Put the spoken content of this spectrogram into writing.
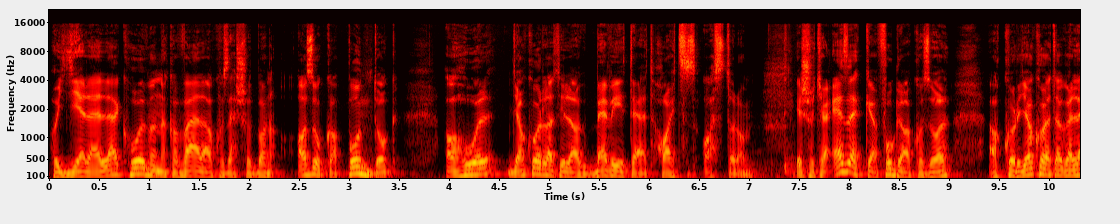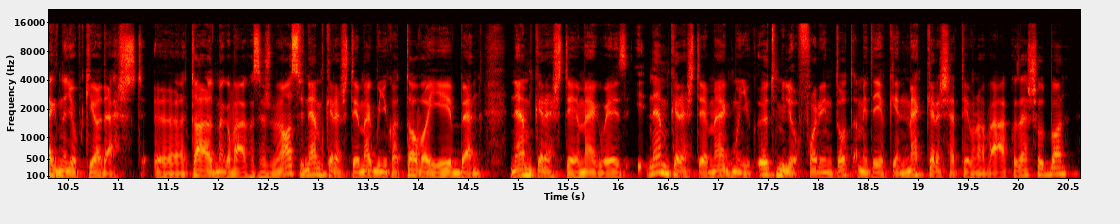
hogy jelenleg hol vannak a vállalkozásodban azok a pontok, ahol gyakorlatilag bevételt hagysz az asztalon. És hogyha ezekkel foglalkozol, akkor gyakorlatilag a legnagyobb kiadást ö, találod meg a vállalkozásban. Az, hogy nem kerestél meg mondjuk a tavalyi évben, nem kerestél meg, vagy ez, nem kerestél meg mondjuk 5 millió forintot, amit egyébként megkereshettél volna a vállalkozásodban,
